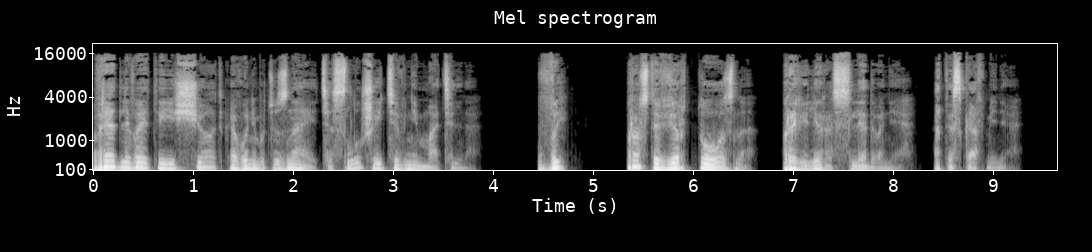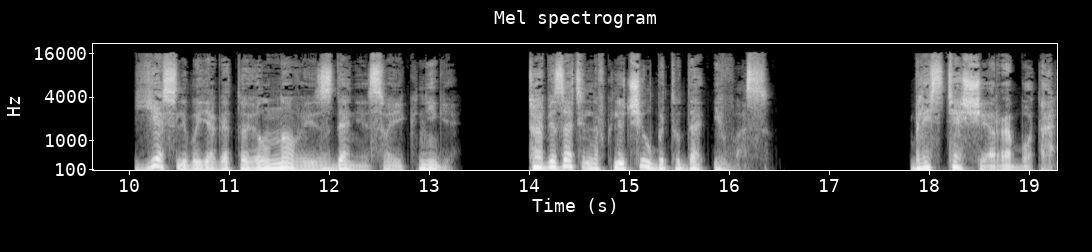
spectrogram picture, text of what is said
Вряд ли вы это еще от кого-нибудь узнаете, слушайте внимательно. Вы просто виртуозно провели расследование, отыскав меня. Если бы я готовил новое издание своей книги, то обязательно включил бы туда и вас. Блестящая работа.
